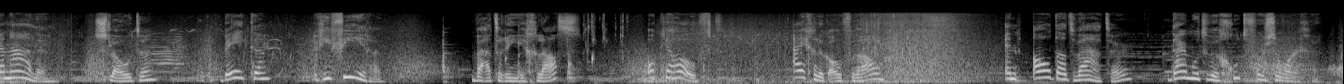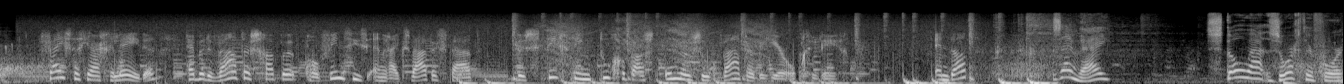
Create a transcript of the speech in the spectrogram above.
Kanalen, sloten, beken, rivieren. Water in je glas, op je hoofd. Eigenlijk overal. En al dat water, daar moeten we goed voor zorgen. 50 jaar geleden hebben de waterschappen, provincies en Rijkswaterstaat de Stichting Toegepast Onderzoek Waterbeheer opgericht. En dat Zijn wij. STOA zorgt ervoor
